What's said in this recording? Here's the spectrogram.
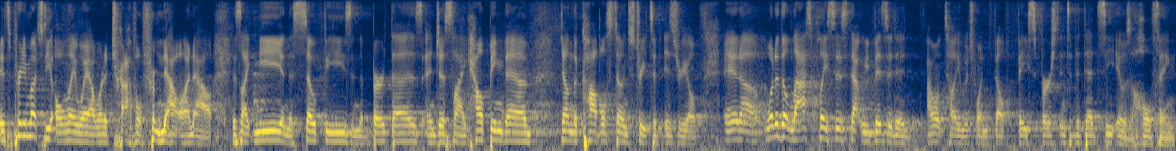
It's pretty much the only way I want to travel from now on out. It's like me and the Sophies and the Berthas, and just like helping them down the cobblestone streets of Israel. And uh, one of the last places that we visited, I won't tell you which one fell face first into the Dead Sea, it was a whole thing.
